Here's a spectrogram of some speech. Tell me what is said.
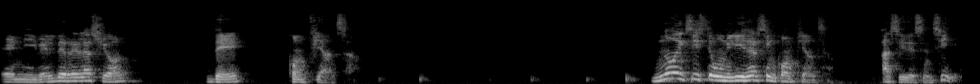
el nivel de relación de confianza. No existe un líder sin confianza, así de sencillo.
